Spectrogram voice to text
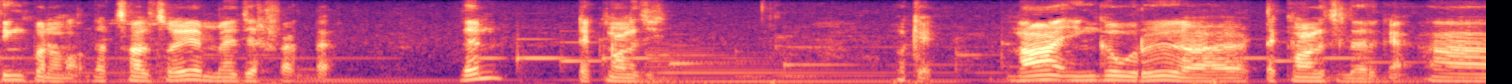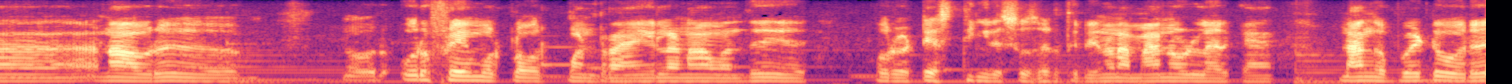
திங்க் பண்ணணும். That's also a major factor then technology okay நான் இங்கே ஒரு டெக்னாலஜியில் இருக்கேன். நான் ஒரு ஒரு ஒரு ஃப்ரேம் ஒர்க்கில் ஒர்க் பண்ணுறேன் இல்லை நான் வந்து ஒரு டெஸ்டிங் ரிசோர்ஸ் எடுத்துக்கிட்டீங்கன்னா நான் மேனுவலில் இருக்கேன். நாங்கள் போயிட்டு ஒரு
